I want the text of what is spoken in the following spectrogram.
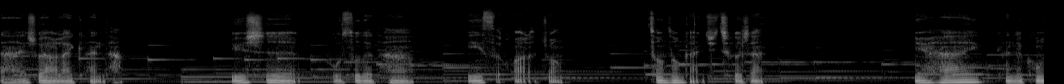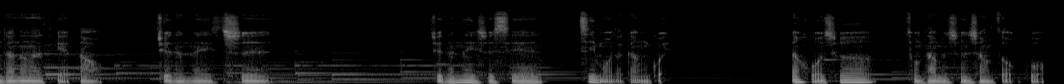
男孩说要来看她。于是，朴素的他第一次化了妆，匆匆赶去车站。女孩看着空荡荡的铁道，觉得那是，觉得那是些寂寞的钢轨。当火车从他们身上走过，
